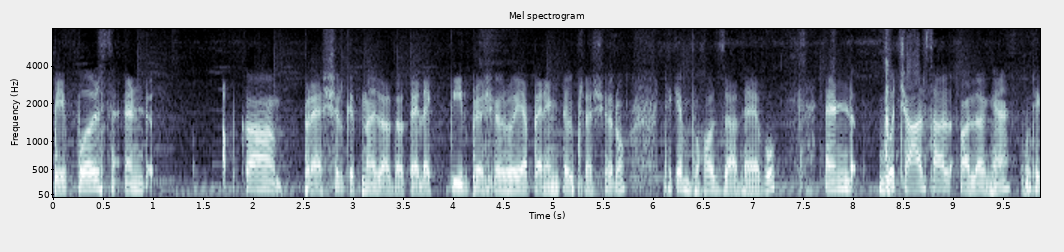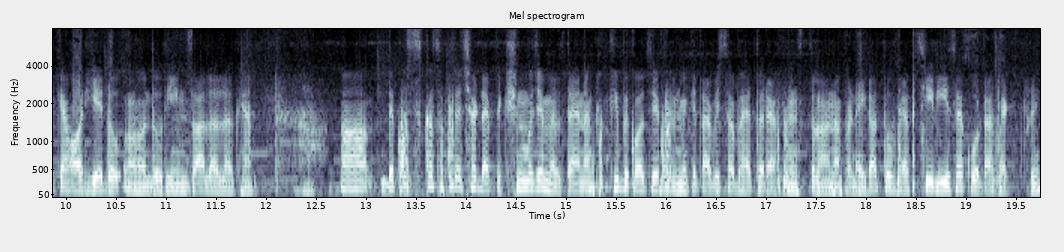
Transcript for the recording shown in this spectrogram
पेपर्स एंड आपका प्रेशर कितना ज़्यादा होता है? लाइक पीर प्रेशर हो या पेरेंटल प्रेशर हो, ठीक है, बहुत ज़्यादा है वो. एंड वो चार साल अलग हैं, ठीक है, और ये दो दो तीन साल अलग हैं. देखो इसका सबसे अच्छा डेपिक्शन मुझे मिलता है ना क्योंकि बिकॉज़ ये फिल्मी किताबी सब है तो रेफरेंस तो लाना पड़ेगा। तो वेब सीरीज़ है कोटा फैक्ट्री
